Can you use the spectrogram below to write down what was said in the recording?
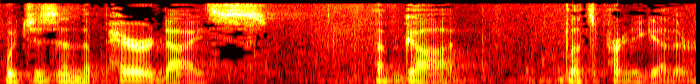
which is in the paradise of God. Let's pray together.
